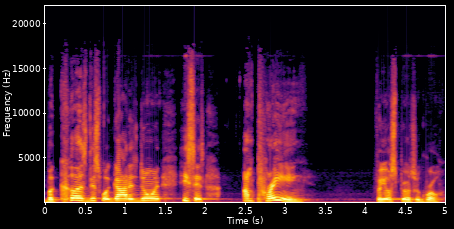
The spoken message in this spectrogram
because this what God is doing, he says, I'm praying for your spiritual growth.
